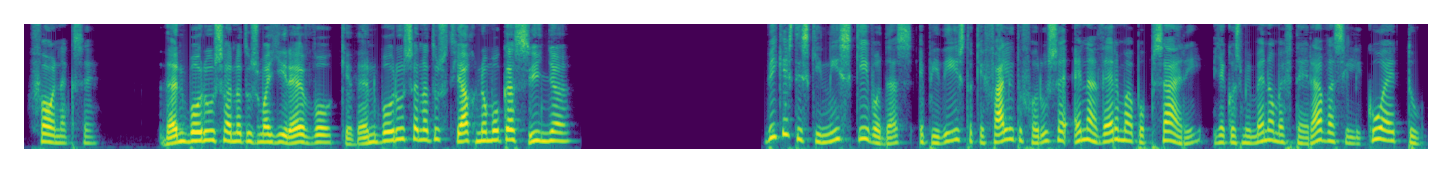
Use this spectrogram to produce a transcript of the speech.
φώναξε. «Δεν μπορούσα να τους μαγειρεύω και δεν μπορούσα να τους φτιάχνω μοκασίνια». Μπήκε στη σκηνή σκύβοντας επειδή στο κεφάλι του φορούσε ένα δέρμα από ψάρι διακοσμημένο με φτερά βασιλικού αετού.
